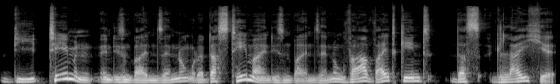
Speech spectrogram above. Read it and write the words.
die Themen in diesen beiden Sendungen oder das Thema in diesen beiden Sendungen war weitgehend das gleiche,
